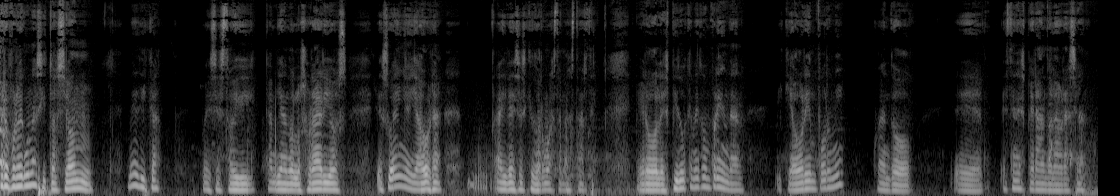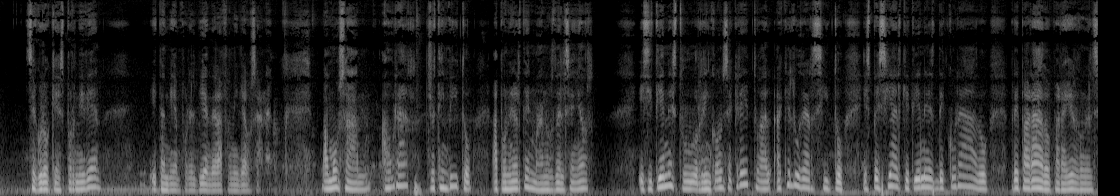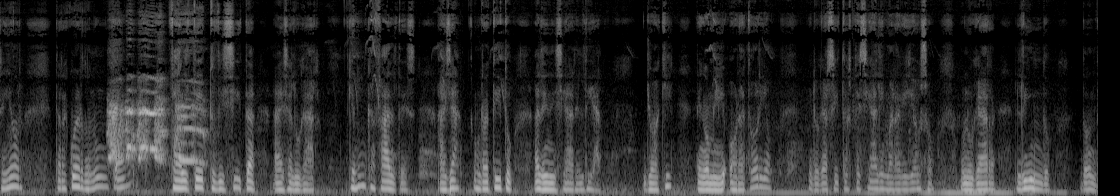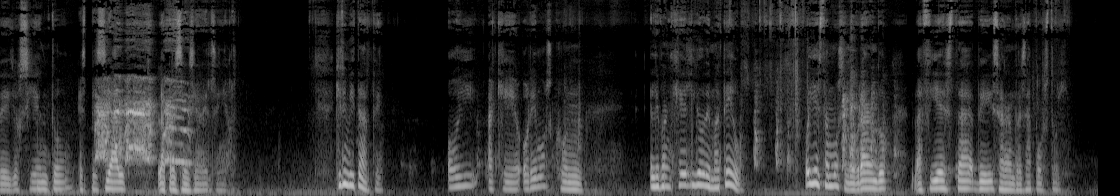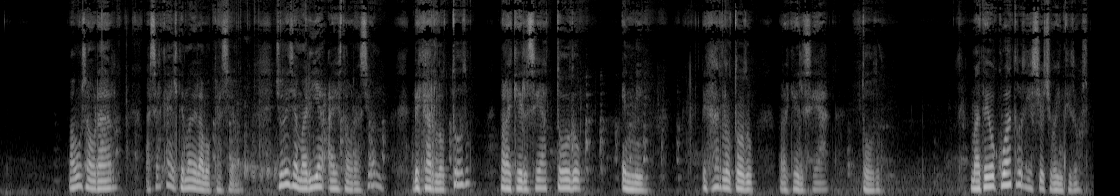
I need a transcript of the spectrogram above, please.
Pero por alguna situación médica, pues estoy cambiando los horarios de sueño y ahora hay veces que duermo hasta más tarde. Pero les pido que me comprendan y que oren por mí cuando eh, estén esperando la oración. Seguro que es por mi bien y también por el bien de la familia Osana. Vamos a, a orar. Yo te invito a ponerte en manos del Señor. Y si tienes tu rincón secreto, aquel lugarcito especial que tienes decorado, preparado para ir con el Señor, te recuerdo, nunca falte tu visita a ese lugar. Que nunca faltes allá un ratito al iniciar el día. Yo aquí tengo mi oratorio, mi lugarcito especial y maravilloso, un lugar lindo donde yo siento especial la presencia del Señor. Quiero invitarte hoy a que oremos con el Evangelio de Mateo. Hoy estamos celebrando la fiesta de San Andrés Apóstol. Vamos a orar acerca del tema de la vocación. Yo le llamaría a esta oración dejarlo todo para que Él sea todo en mí. Dejarlo todo para que Él sea todo. Mateo 4, 18, 22.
